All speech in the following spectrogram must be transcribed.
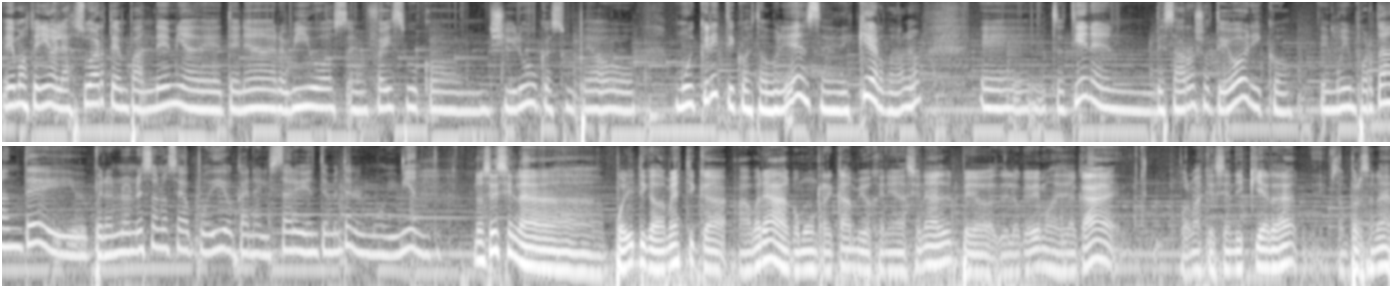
hemos tenido la suerte en pandemia de tener vivos en Facebook con Giroux, que es un pedagogo muy crítico estadounidense, de izquierda, ¿no? Eh, tienen desarrollo teórico eh, muy importante, y- pero no, eso no se ha podido canalizar evidentemente en el movimiento. No sé si en la política doméstica habrá como un recambio generacional, pero de lo que vemos desde acá, por más que sean de izquierda, son personas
